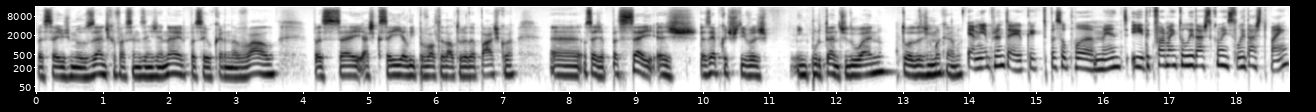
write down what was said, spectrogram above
passei os meus anos, que eu faço anos em janeiro, passei o Carnaval, passei, acho que saí ali por volta da altura da Páscoa. Eh, ou seja, passei as, as épocas festivas importantes do ano todas numa cama. É, A minha pergunta é: o que é que te passou pela mente e de que forma é que tu lidaste com isso? Lidaste bem?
